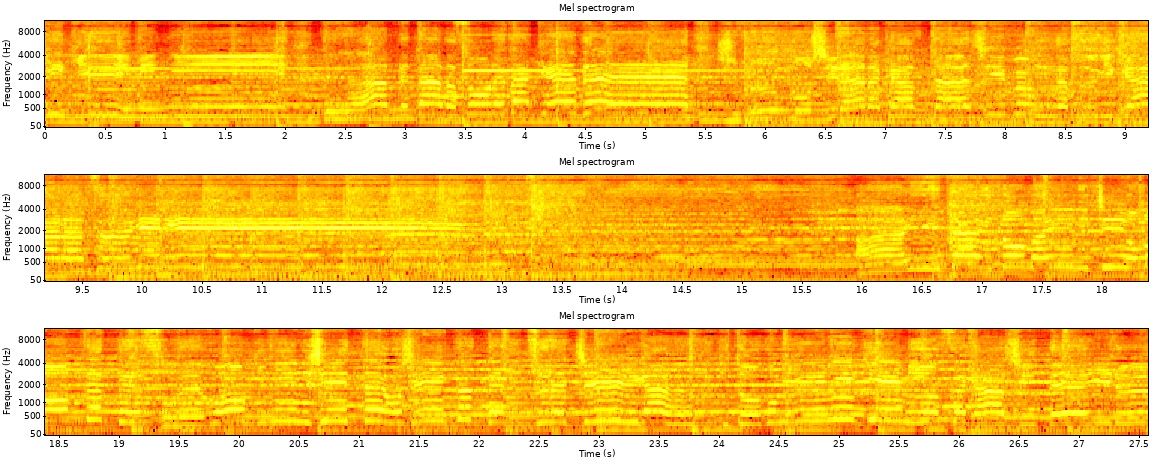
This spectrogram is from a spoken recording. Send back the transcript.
の時君に出会ってただそれだけで自分も知らなかった自分が次から次に会いたいと毎日思っててそれを君に知ってほしくてすれ違う人混みに君を探している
